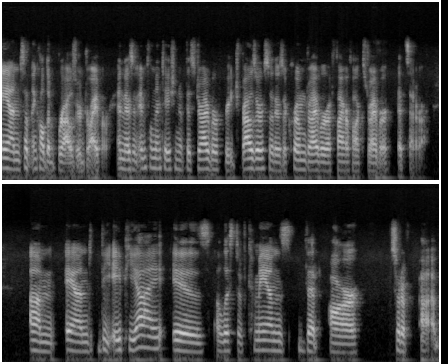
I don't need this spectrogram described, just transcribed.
and something called a browser driver. And there's an implementation of this driver for each browser. So there's a Chrome driver, a Firefox driver, etc. Um, and the API is a list of commands that are sort of uh,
